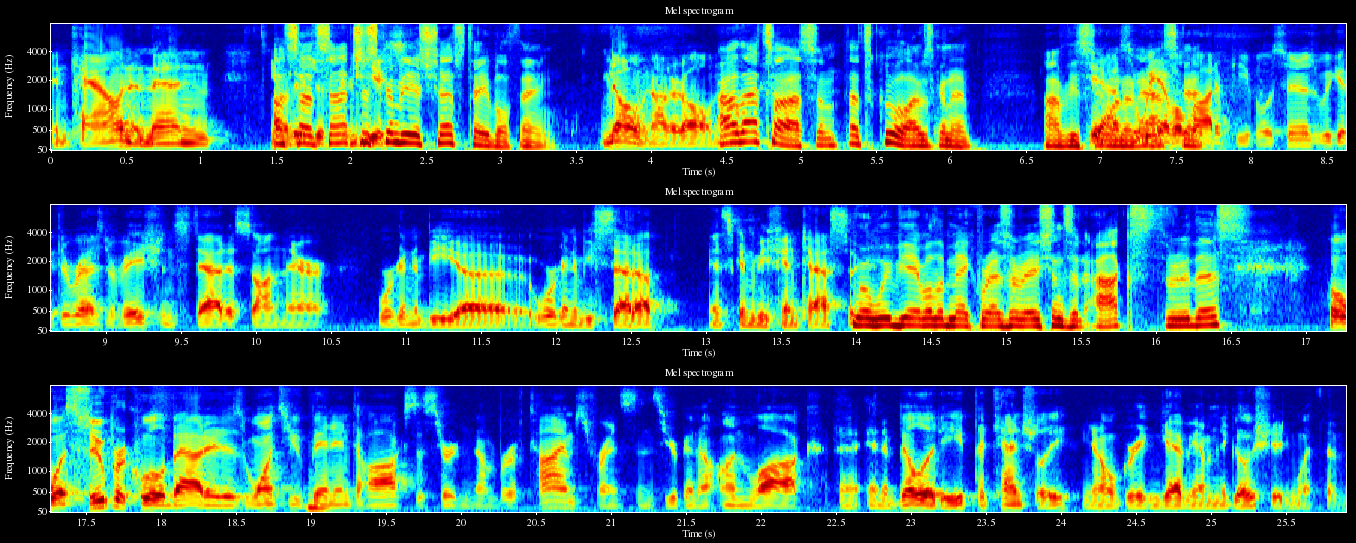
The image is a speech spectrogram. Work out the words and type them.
in town and then you know, oh, so it's not just going to be a ChefStable thing. No, not at all. No. Oh, that's awesome. That's cool. I was going to obviously yeah, so we have a lot of people. As soon as we get the reservation status on there, we're going to be uh, we're going to be set up, and it's going to be fantastic. Will we be able to make reservations at Ox through this? Well, what's super cool about it is once you've been mm. into Ox a certain number of times, for instance, you're going to unlock an ability potentially. You know, Greg and Gabby, I'm negotiating with them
